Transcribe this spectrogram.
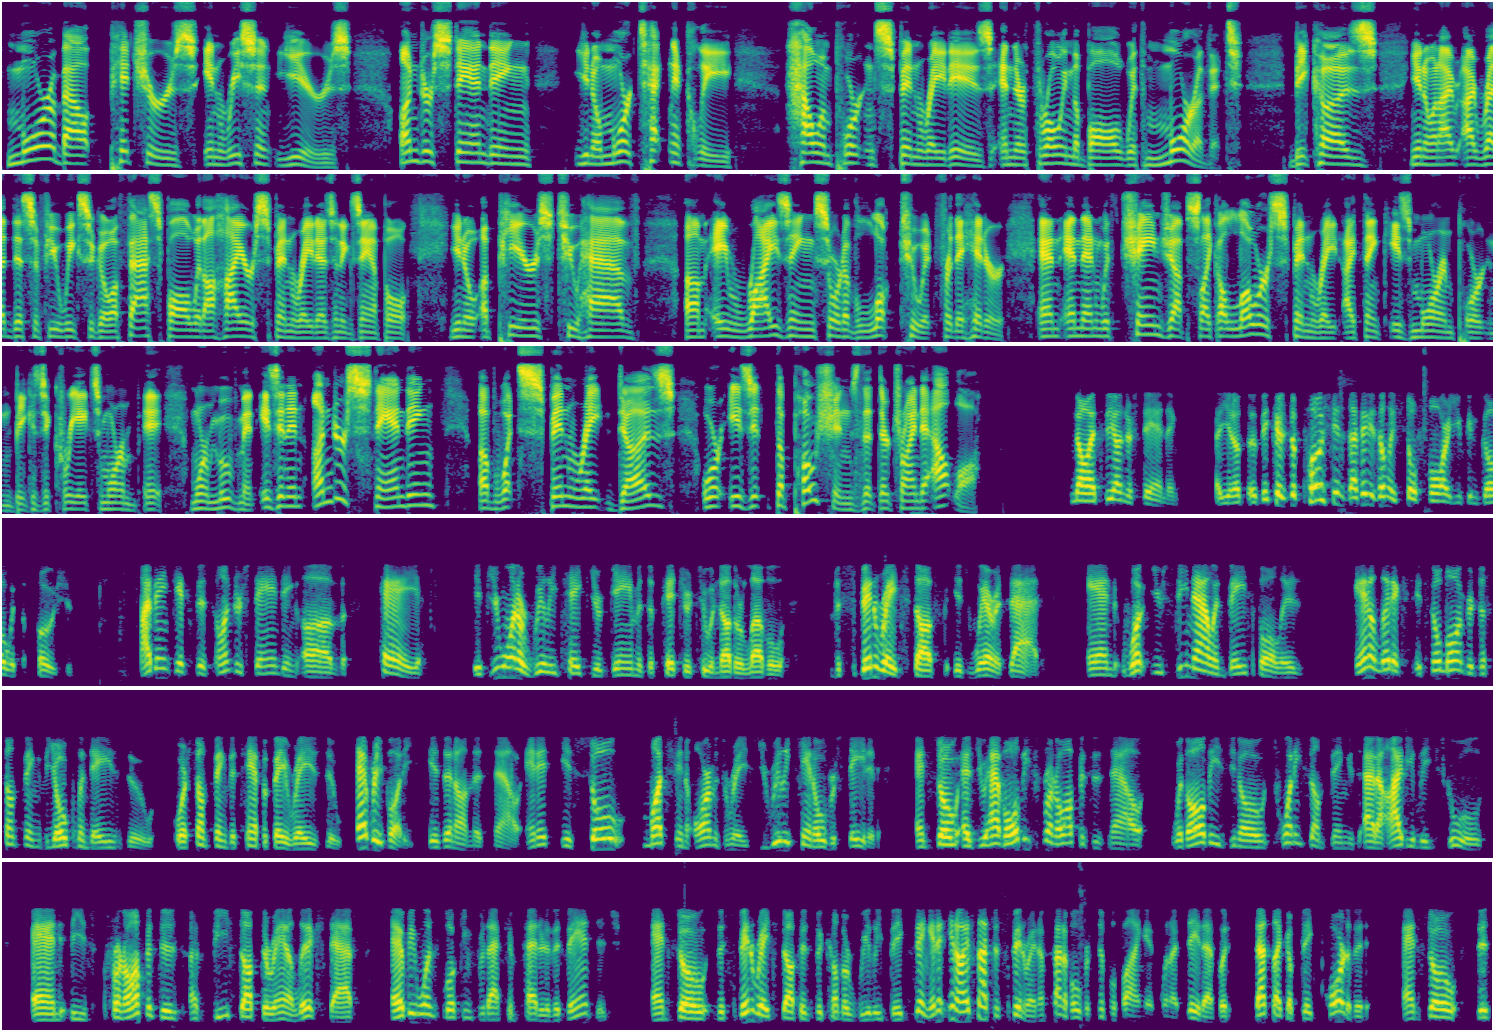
more about pitchers in recent years understanding, you know, more technically how important spin rate is and they're throwing the ball with more of it? Because you know, and I, I read this a few weeks ago. A fastball with a higher spin rate, as an example, you know, appears to have um, a rising sort of look to it for the hitter. And and then with changeups, like a lower spin rate, I think is more important because it creates more uh, more movement. Is it an understanding of what spin rate does, or is it the potions that they're trying to outlaw? No, it's the understanding. Uh, you know, because the potions, I think there's only so far you can go with the potions. I think it's this understanding of, hey, if you want to really take your game as a pitcher to another level, the spin rate stuff is where it's at. And what you see now in baseball is analytics, it's no longer just something the Oakland A's do or something the Tampa Bay Rays do. Everybody is in on this now. And it is so much an arms race, you really can't overstate it. And so as you have all these front offices now with all these, you know, 20 somethings of Ivy League schools, and these front offices have beefed up their analytics staff, everyone's looking for that competitive advantage. And so the spin rate stuff has become a really big thing. And, it, you know, it's not just spin rate. I'm kind of oversimplifying it when I say that, but that's like a big part of it. And so this,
